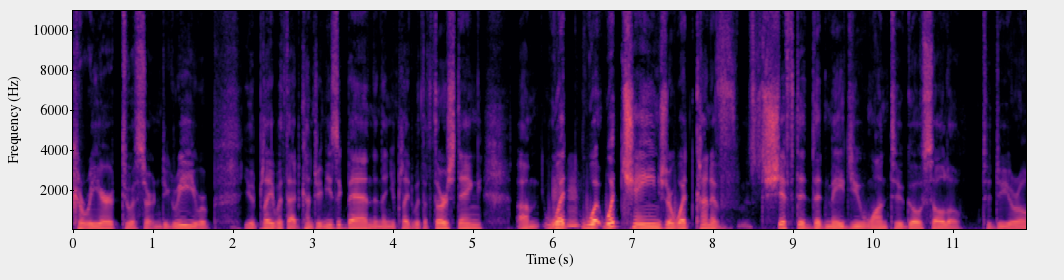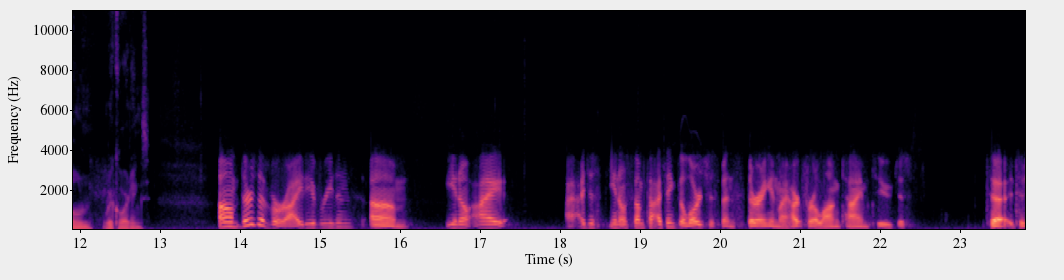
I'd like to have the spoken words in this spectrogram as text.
career to a certain degree. You were you had played with that country music band, and then you played with the Thirsting. Um, what Mhm. what what changed, or what kind of shifted that made you want to go solo to do your own recordings? Um, there's a variety of reasons. Um, you know, I, I I just, you know, sometimes I think the Lord's just been stirring in my heart for a long time to just to to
